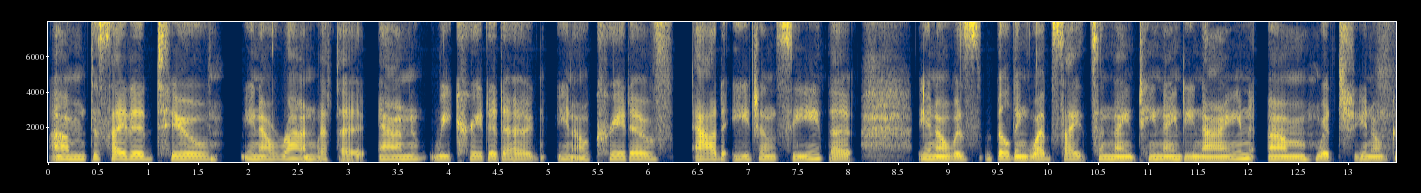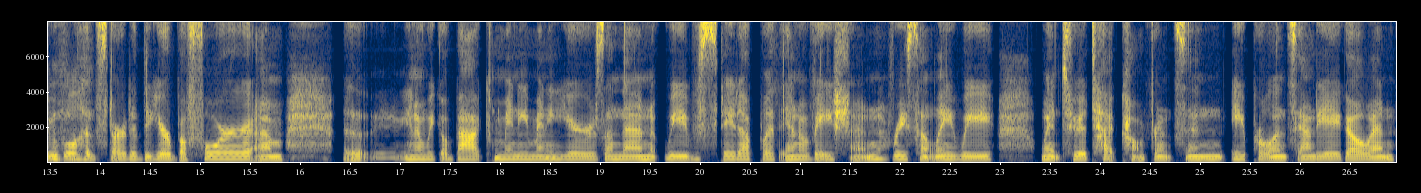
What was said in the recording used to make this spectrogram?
um, decided to you know run with it and we created a you know creative ad agency that you know was building websites in 1999 um, which you know google had started the year before. Um, uh, you know we go back many many years and then we've stayed up with innovation. Recently we went to a tech conference in april in san diego and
